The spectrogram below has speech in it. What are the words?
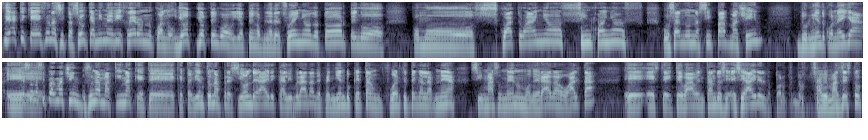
Fíjate que es una situación que a mí me dijeron cuando yo, yo tengo, yo tengo apnea del sueño, doctor, tengo como cuatro años, cinco años usando una CPAP machine, durmiendo con ella. ¿Qué es eh, una CPAP machine? Es una máquina que te, que te avienta una presión de aire calibrada dependiendo qué tan fuerte tenga la apnea, si más o menos moderada o alta. Eh, este, te va aventando ese, aire, el doctor sabe más de esto.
